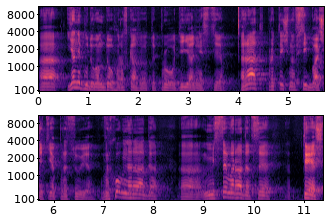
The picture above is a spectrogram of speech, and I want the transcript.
Е, Я не буду вам довго розказувати про діяльність рад. Практично всі бачать, як працює Верховна Рада. Е, Місцева рада це теж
